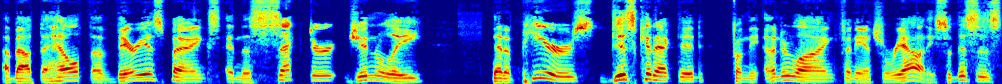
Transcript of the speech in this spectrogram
about the health of various banks and the sector generally that appears disconnected from the underlying financial reality. So this is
